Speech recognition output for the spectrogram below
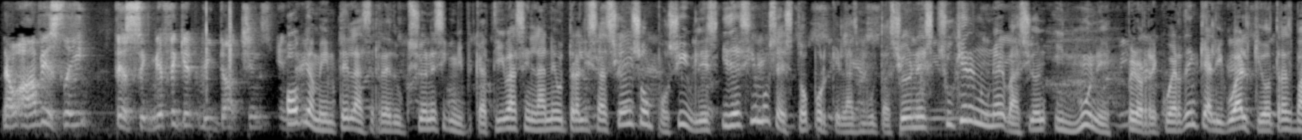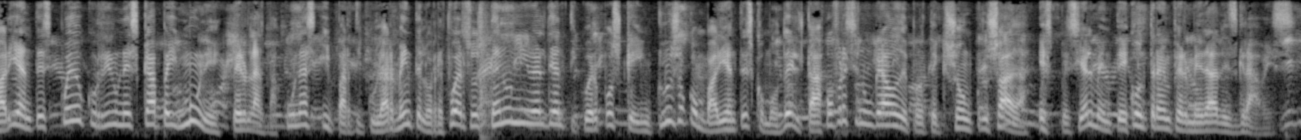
Obviamente las reducciones significativas en la neutralización son posibles y decimos esto porque las mutaciones sugieren una evasión inmune, pero recuerden que al igual que otras variantes puede ocurrir un escape inmune, pero las vacunas y particularmente los refuerzos dan un nivel de anticuerpos que incluso con variantes como Delta ofrecen un grado de protección cruzada, especialmente contra enfermedades graves.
